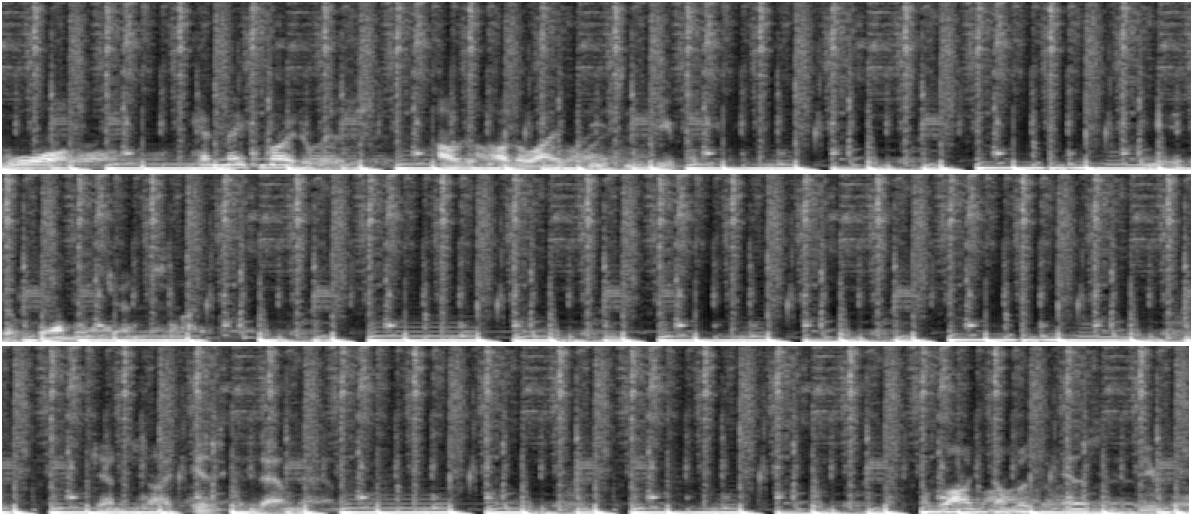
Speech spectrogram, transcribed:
War can make murderers out of otherwise decent people. genocide. Genocide is condemned. Large numbers of innocent people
